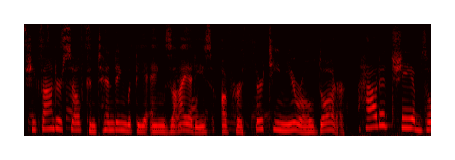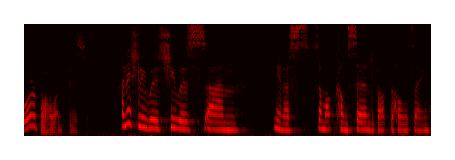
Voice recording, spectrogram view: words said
she found herself contending with the anxieties of her 13 year old daughter. How did she absorb all of this? Initially, was she was, um, you know, somewhat concerned about the whole thing.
